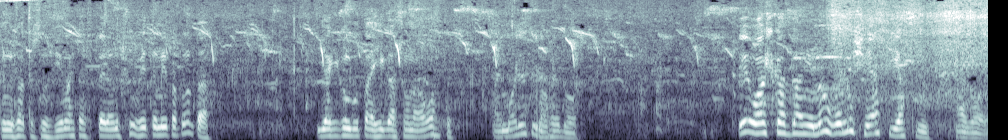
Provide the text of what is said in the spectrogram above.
Canos já uns dias, mas tá esperando chover também para plantar. E aqui quando botar irrigação na horta, aí molha tudo ao redor. Eu acho que as galinhas não vão mexer aqui assim, agora.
